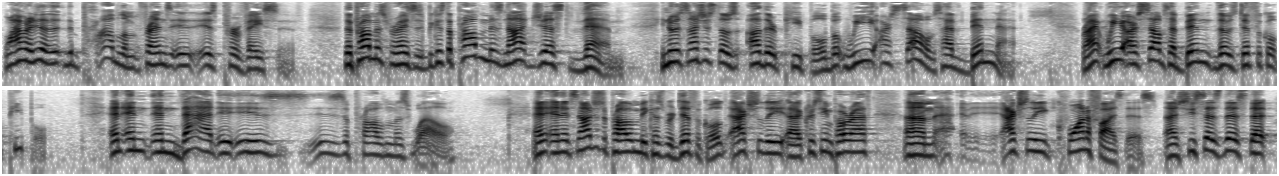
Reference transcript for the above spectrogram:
Why would I do that? The problem, friends, is, is pervasive. The problem is pervasive because the problem is not just them. You know, it's not just those other people, but we ourselves have been that right? We ourselves have been those difficult people. And, and, and that is, is a problem as well. And, and it's not just a problem because we're difficult. Actually, uh, Christine Porath um, actually quantifies this. Uh, she says this that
